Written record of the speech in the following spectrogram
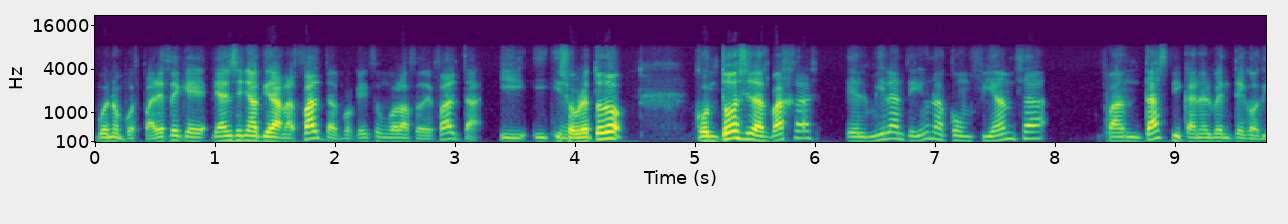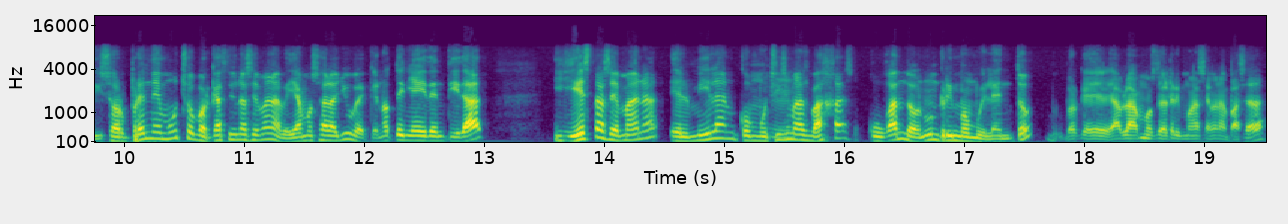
Bueno, pues parece que le ha enseñado a tirar las faltas, porque hizo un golazo de falta. Y, y- y sobre todo, con todas esas bajas, el Milan tenía una confianza fantástica en el Bentegodi. Sorprende mucho porque hace una semana veíamos a la Juve que no tenía identidad y esta semana el Milan con muchísimas bajas, jugando en un ritmo muy lento, porque hablábamos del ritmo la semana pasada,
